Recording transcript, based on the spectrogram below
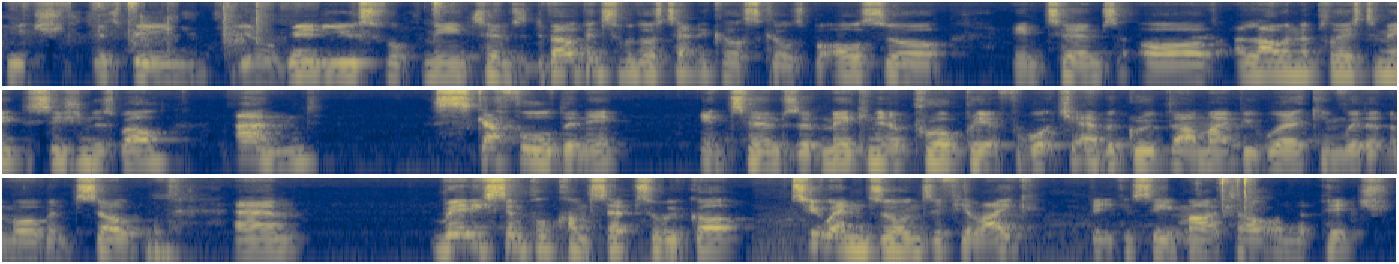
which has been you know really useful for me in terms of developing some of those technical skills, but also in terms of allowing the players to make decision as well and scaffolding it in terms of making it appropriate for whichever group that I might be working with at the moment. So, um, really simple concept. So we've got two end zones, if you like, that you can see marked out on the pitch,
